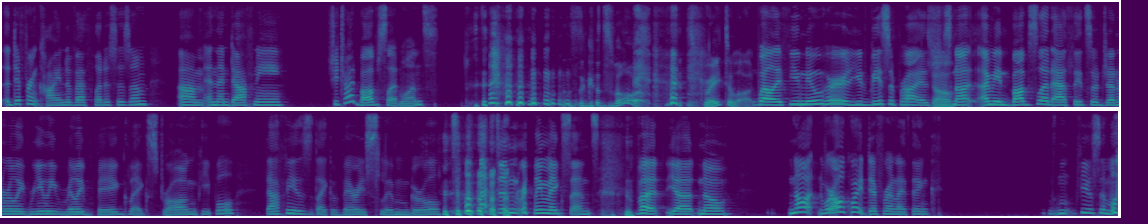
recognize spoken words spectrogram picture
a different kind of athleticism. Um, and then Daphne, she tried bobsled once. It's a good sport. It's great to watch. Well, if you knew her, you'd be surprised. She's Oh. not, I mean, bobsled athletes are generally really, really big, like strong people. Daphne is like a very slim girl. So that didn't really make sense. But yeah, no, not, we're all quite different, I think. Mm, few similar,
